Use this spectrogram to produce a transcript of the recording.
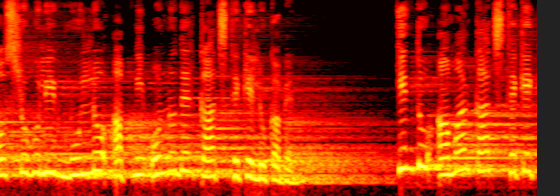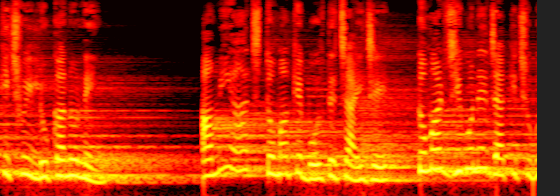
অস্ত্রগুলির মূল্য আপনি অন্যদের কাছ থেকে লুকাবেন। কিন্তু আমার কাছ থেকে কিছুই লুকানো নেই। আমি আজ তোমাকে বলতে চাই যে, তোমার জীবনে যা কিছু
